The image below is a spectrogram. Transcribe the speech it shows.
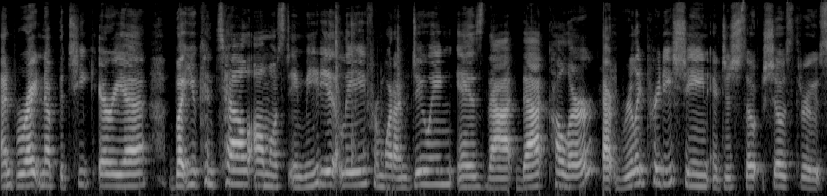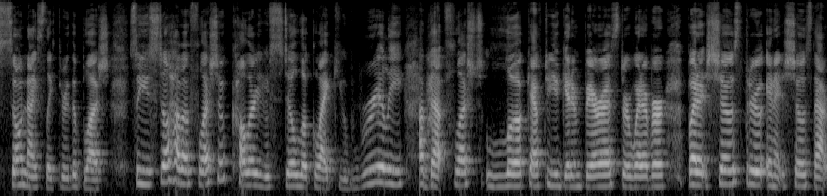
and brighten up the cheek area. But you can tell almost immediately from what I'm doing is that that color that really pretty sheen it just so shows through so nicely through the blush. So you still have a flush of color. You still look like you really have that flushed look after you get embarrassed or whatever but it shows through and it shows that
